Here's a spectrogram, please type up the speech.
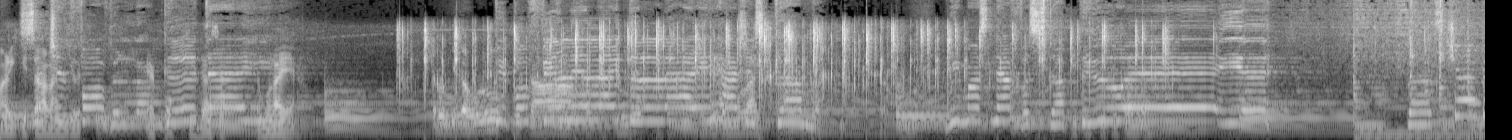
Mari kita lanjut epoksi dasar. Kita mulai ya. Terlebih dahulu kita dulu. Kita mulai. We must never stop the way Birds jumping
